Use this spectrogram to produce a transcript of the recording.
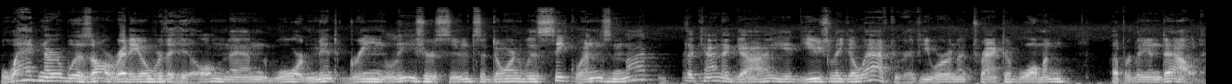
Wagoner was already over the hill and wore mint green leisure suits adorned with sequins, not the kind of guy you'd usually go after if you were an attractive woman upperly endowed.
